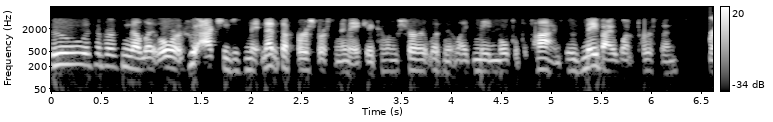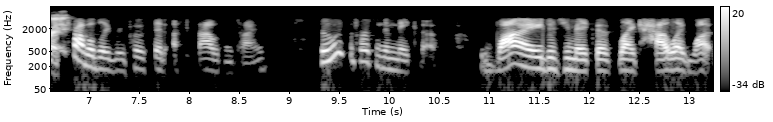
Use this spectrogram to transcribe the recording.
Who was the person that like, or who actually just made not the first person to make it because I'm sure it wasn't like made multiple times. It was made by one person. Right. Probably reposted a thousand times. So who was the person to make this? Why did you make this? Like how? Like what?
